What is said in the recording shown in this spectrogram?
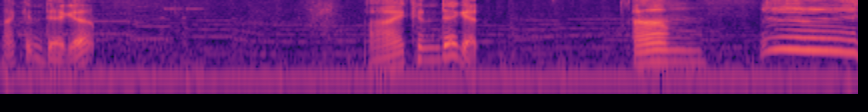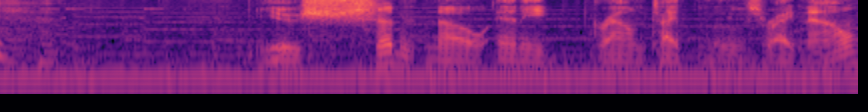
I can dig it. I can dig it. Um, eh, You shouldn't know any ground-type moves right now.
